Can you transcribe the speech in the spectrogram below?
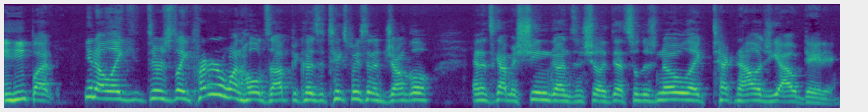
Mhm. but you know like there's like Predator one holds up because it takes place in a jungle and it's got machine guns and shit like that. So there's no like technology outdating.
